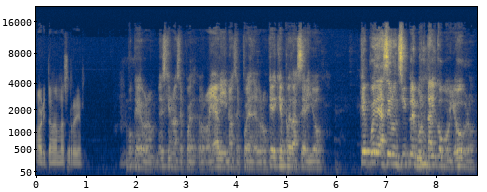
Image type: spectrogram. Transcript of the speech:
Ahorita nada más reír. Ok, bro. Es que no se puede, bro. Ya vi, no se puede, bro. ¿Qué, qué puedo hacer yo? ¿Qué puede hacer un simple mortal como yo, bro?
